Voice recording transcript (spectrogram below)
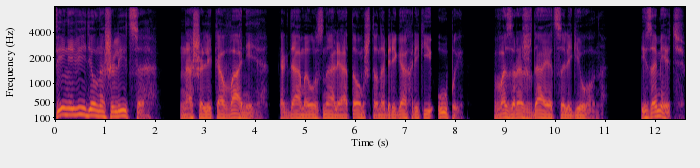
Ты не видел наши лица, наше ликование, когда мы узнали о том, что на берегах реки Упы возрождается легион. И заметь,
